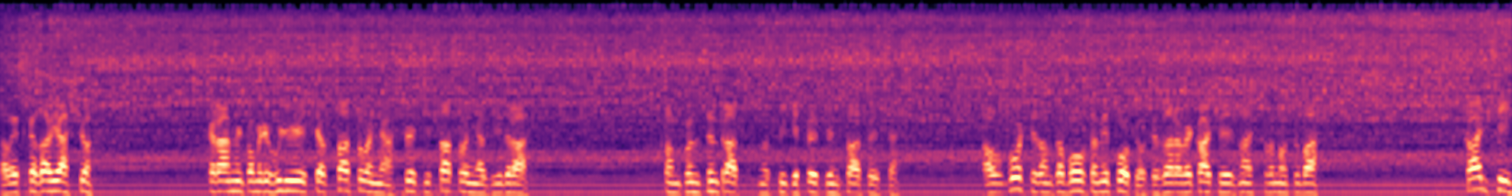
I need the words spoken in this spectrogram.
але сказав я, що крамником регулюється всасування, швидкість всасування з відра. Сам концентрат, наскільки швидко він всасується. А в бочці там забовтаний попіл. Це зараз викачує, значить воно туди кальцій.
